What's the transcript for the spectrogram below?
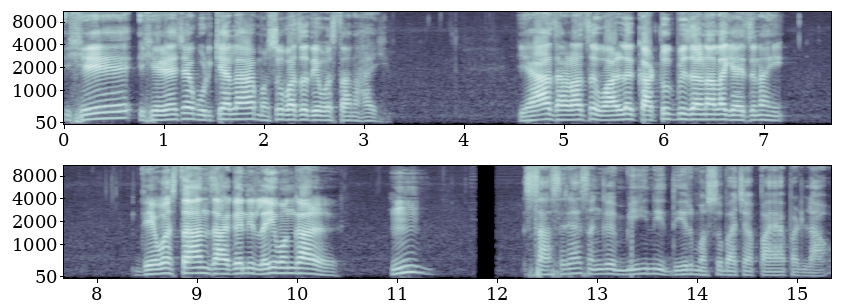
हे हेळ्याच्या बुडक्याला म्हसोबाचं देवस्थान आहे. ह्या झाडाचं वाळलं काटूक बी जळणाला घ्यायचं नाही. देवस्थान जागनी लई वंगाळ. सासऱ्या संग मी नि दीर मसोबाच्या पाया पडला हो.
